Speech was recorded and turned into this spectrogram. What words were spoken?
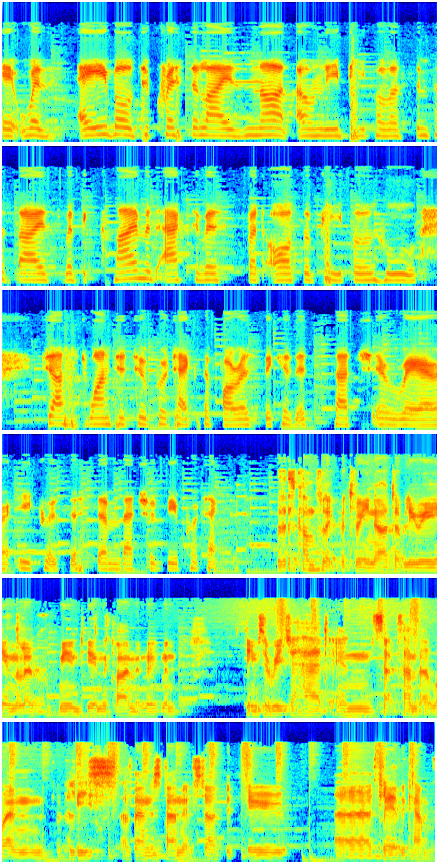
it was able to crystallize not only people who sympathized with the climate activists, but also people who just wanted to protect the forest because it's such a rare ecosystem that should be protected. This conflict between RWE and the local community and the climate movement seems to reach ahead in September when the police, as I understand it, started to uh, clear the camp.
